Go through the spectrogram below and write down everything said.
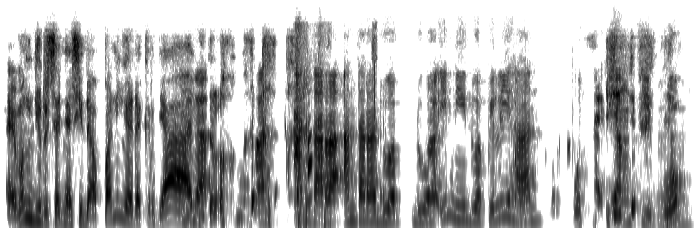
emang jurusannya si Dapa nih nggak ada kerjaan Enggak. gitu loh. An- antara antara dua dua ini dua pilihan putih yang sibuk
